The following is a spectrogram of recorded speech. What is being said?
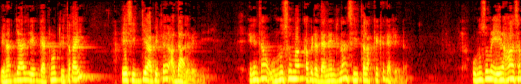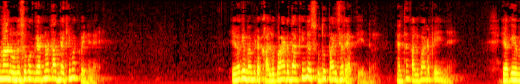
වෙනස් જાති දෙක ගැටුනොත් විතරයි ඒ සිද්ධිය අපිට අදාළ වෙන්නේ. ඒක නිසා උණුසුමක් අපිට දැනෙන්න නම් සීතලක් එක්ක ගැටෙන්න. උණුසුම ඒහා සමාන උණුසුමක ගැටුනොත් අත්දැකීමක් වෙන්නේ නැහැ. ඒ වගේම අපිට කළු පාට දකින්න සුදු පරිසරයක් තියෙනවා. නැත්තම් කළු පාට පේන්නේ නැහැ. ඒ වගේම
